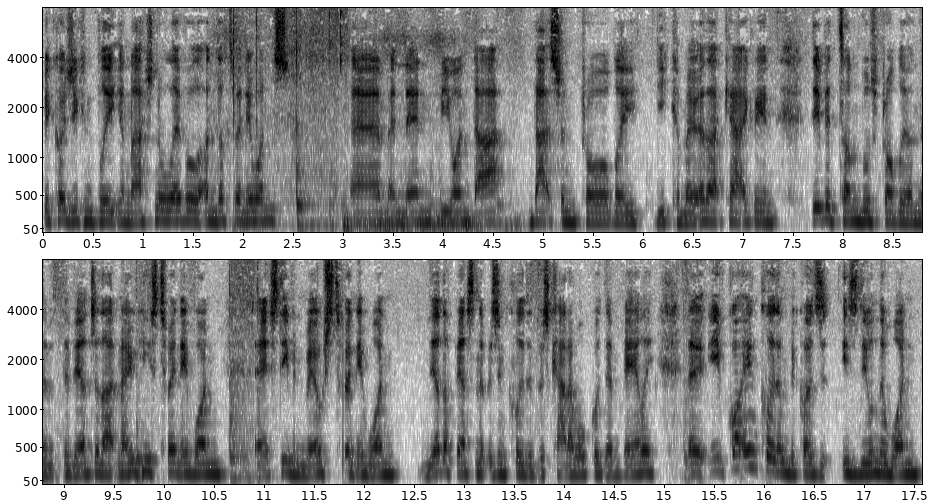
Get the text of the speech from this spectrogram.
because you can play at your national level under 21s. Um, and then beyond that, that's when probably you come out of that category. And David Turnbull's probably on the, the verge of that now. He's 21. Uh, Stephen Welsh, 21. The other person that was included was Karamoko Dembele. Now, you've got to include him because he's the only one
